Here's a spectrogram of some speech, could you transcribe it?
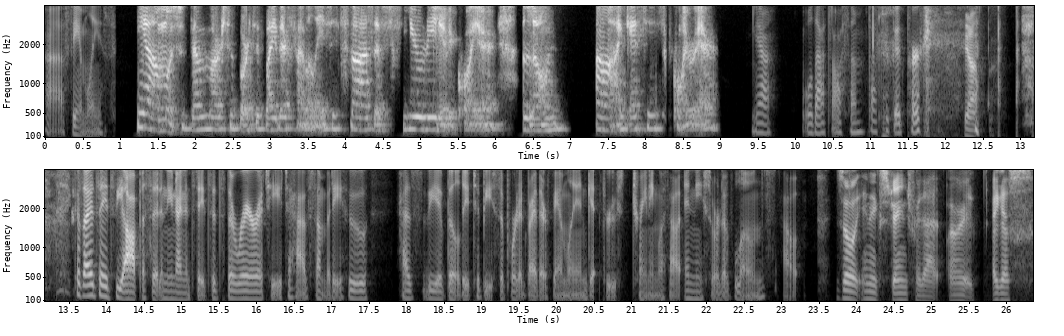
uh, families? Yeah, most of them are supported by their families. It's not as if you really require a loan. Uh, I guess it's quite rare. Yeah. Well, that's awesome. That's a good perk. yeah. Because I would say it's the opposite in the United States. It's the rarity to have somebody who has the ability to be supported by their family and get through training without any sort of loans out. So, in exchange for that, or I guess,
